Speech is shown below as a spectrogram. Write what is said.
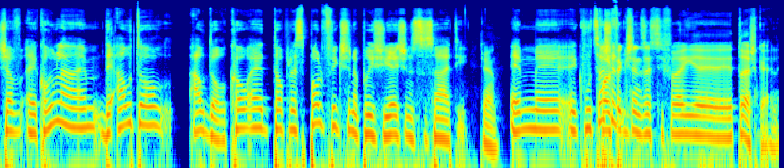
עכשיו, אה, קוראים להם The Outdoor, Outdoor Co-Ed Topless Pulp Fiction Appreciation Society. כן. הם אה, קבוצה Pulp של... Fiction זה ספרי אה, טרש כאלה.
